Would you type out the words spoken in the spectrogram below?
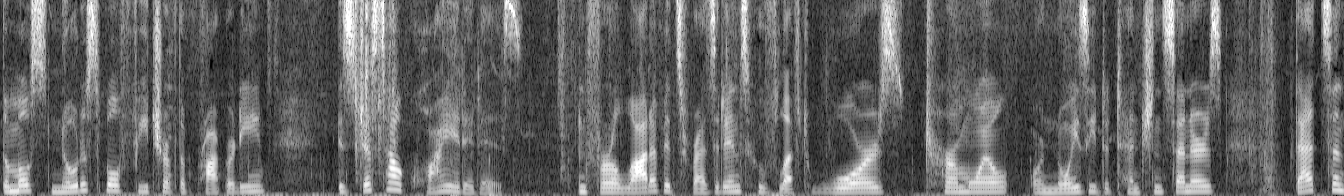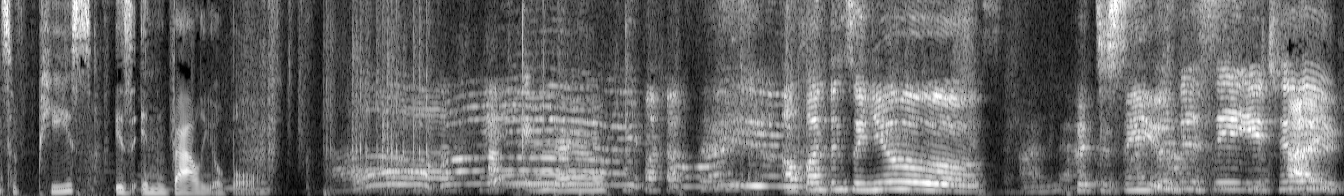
the most noticeable feature of the property is just how quiet it is. And for a lot of its residents who've left wars, turmoil, or noisy detention centers, that sense of peace is invaluable. I'm fun to see you. Good to see you. Good to see you too. Hi.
